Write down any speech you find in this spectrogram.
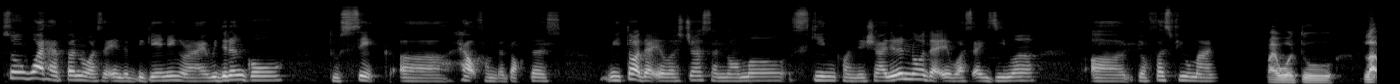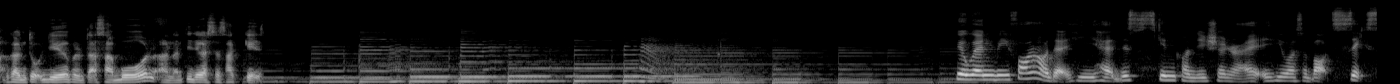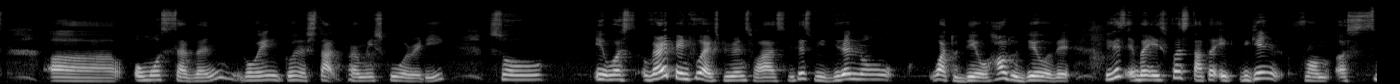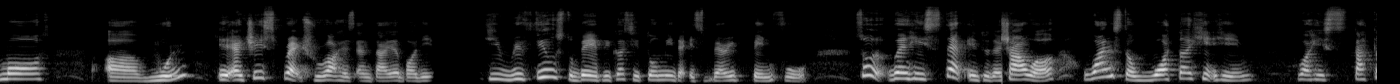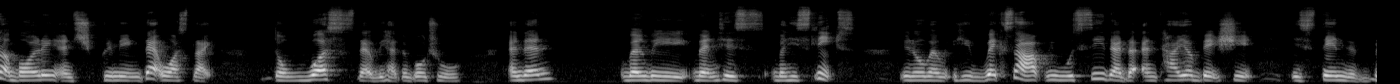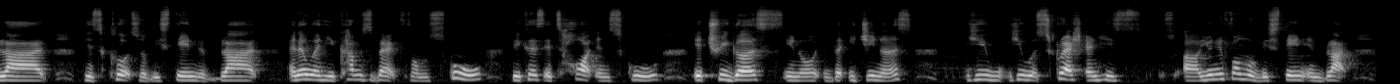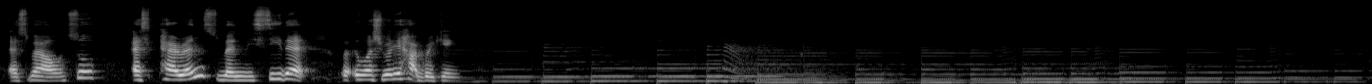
So what happened was that in the beginning, right, we didn't go to seek uh, help from the doctors. We thought that it was just a normal skin condition. I didn't know that it was eczema uh, the first few months. If I were to lapkan untuk dia pada tak sabun, uh, nanti dia rasa sakit. Okay, when we found out that he had this skin condition, right, he was about six, uh, almost seven, going going to start primary school already. So it was a very painful experience for us because we didn't know what to deal, how to deal with it. Because when it first started, it began from a small uh, wound. It actually spread throughout his entire body. He refused to bathe because he told me that it's very painful. So when he stepped into the shower, once the water hit him, well, he started boiling and screaming. That was like the worst that we had to go through. And then when we when his when he sleeps, you know, when he wakes up, we will see that the entire bed sheet is stained with blood. His clothes will be stained with blood. And then when he comes back from school, because it's hot in school, it triggers, you know, the itchiness he he would scratch and his uh, uniform would be stained in blood as well. So as parents, when we see that, it was really heartbreaking.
